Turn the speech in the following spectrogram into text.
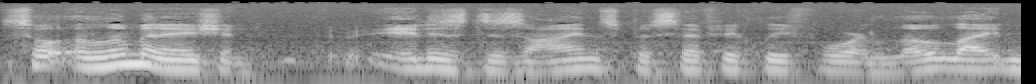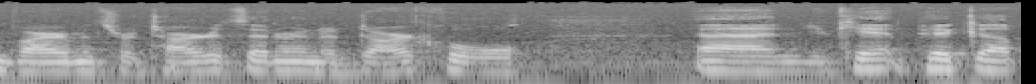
So illumination, it is designed specifically for low light environments or targets that are in a dark hole, and you can't pick up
